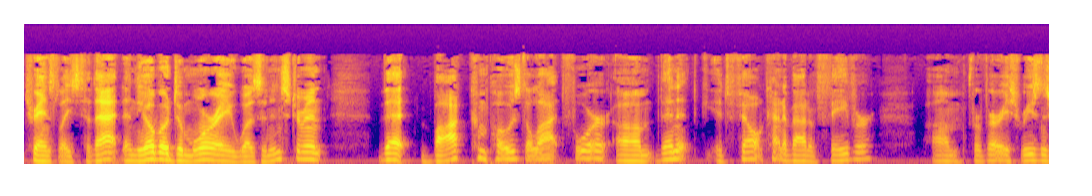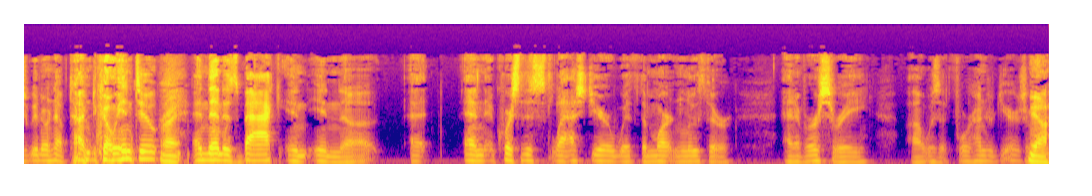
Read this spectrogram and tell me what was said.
translates to that. And the oboe d'amore was an instrument that Bach composed a lot for. Um, then it, it fell kind of out of favor um, for various reasons we don't have time to go into. Right. And then is back in, in uh, and of course, this last year with the Martin Luther anniversary, uh, was it 400 years? Or yeah,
